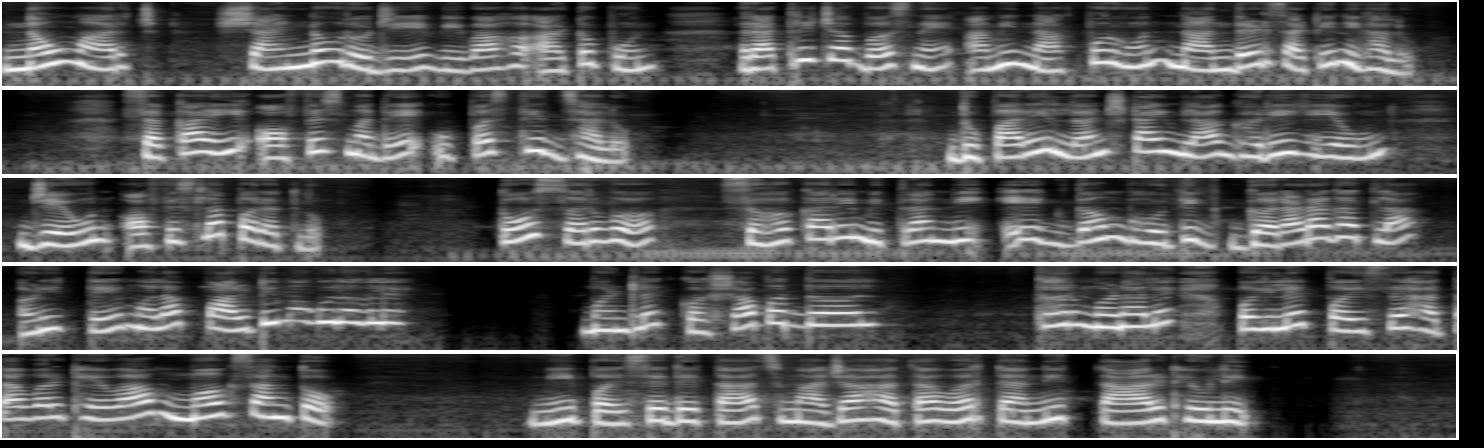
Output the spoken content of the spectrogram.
नऊ मार्च शहाण्णव रोजी विवाह आटोपून रात्रीच्या बसने आम्ही नागपूरहून नांदेडसाठी निघालो. सकाळी ऑफिसमध्ये उपस्थित झालो. दुपारी लंच टाईमला घरी येऊन जेवून ऑफिसला परतलो. तो सर्व सहकारी मित्रांनी एकदम भोवती गराडा घातला आणि ते मला पार्टी मागू लागले. म्हटले कशाबद्दल? तर म्हणाले पहिले पैसे हातावर ठेवा मग सांगतो. मी पैसे देताच माझ्या हातावर त्यांनी तार ठेवली.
